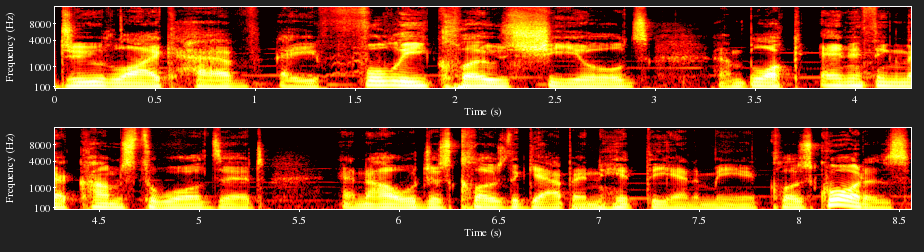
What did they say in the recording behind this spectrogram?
do like have a fully closed shields and block anything that comes towards it and I will just close the gap and hit the enemy at close quarters.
